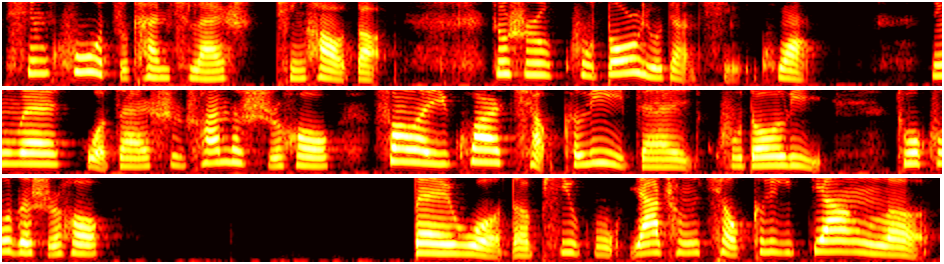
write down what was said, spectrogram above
新裤子看起来是挺好的，就是裤兜有点情况，因为我在试穿的时候放了一块巧克力在裤兜里，脱裤的时候。被我的屁股压成巧克力酱了，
